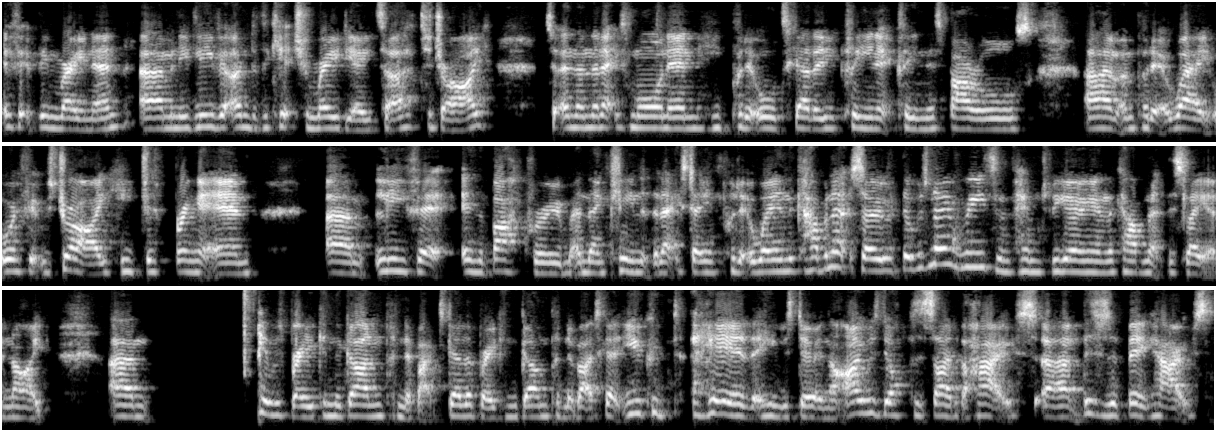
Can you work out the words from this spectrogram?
if it had been raining, um, and he'd leave it under the kitchen radiator to dry. And then the next morning, he'd put it all together, he'd clean it, clean his barrels, um, and put it away. Or if it was dry, he'd just bring it in, um, leave it in the back room, and then clean it the next day and put it away in the cabinet. So there was no reason for him to be going in the cabinet this late at night. He was breaking the gun, putting it back together, breaking the gun, putting it back together. You could hear that he was doing that. I was the opposite side of the house. Uh, this is a big house,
